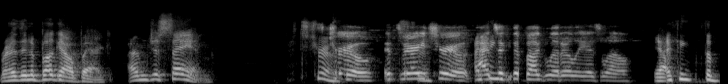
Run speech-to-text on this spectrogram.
rather than a bug out bag. I'm just saying. It's true. It's true. It's very It's true. I I, took the bug literally as well. Yeah. I think the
